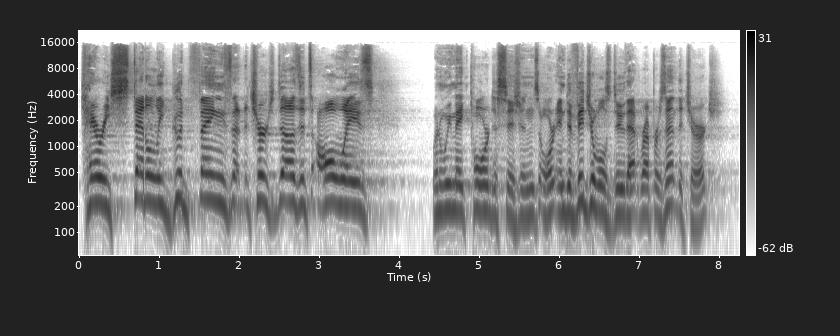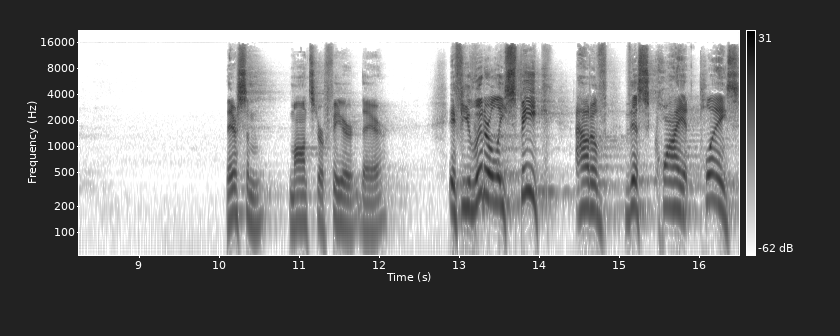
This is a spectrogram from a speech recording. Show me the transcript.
carry steadily good things that the church does. It's always when we make poor decisions or individuals do that represent the church. There's some monster fear there. If you literally speak out of this quiet place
